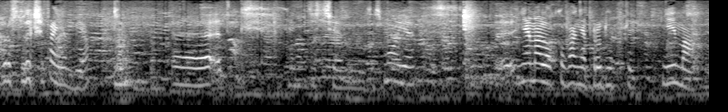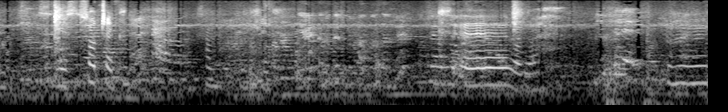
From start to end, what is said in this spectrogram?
po prostu tak się fajnie odbija. E, tak, jak widzicie, to jest moje. E, nie ma lokowania produktu. Nie ma. Jest soczek. E, dobra. Mm,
